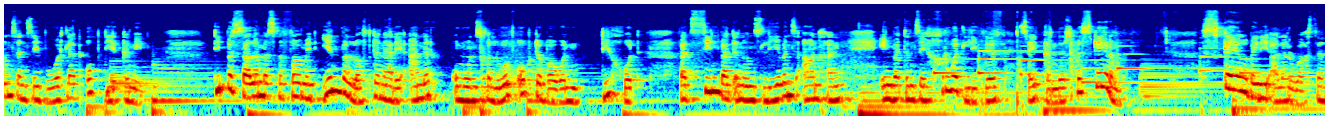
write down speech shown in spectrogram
ons in sy woord laat opteken het. Die psalm is gevul met een belofte na die ander om ons geloof op te bou in die God wat sien wat in ons lewens aangaan en wat in sy groot liefde sy kinders beskerm skuil by die Allerhoogste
